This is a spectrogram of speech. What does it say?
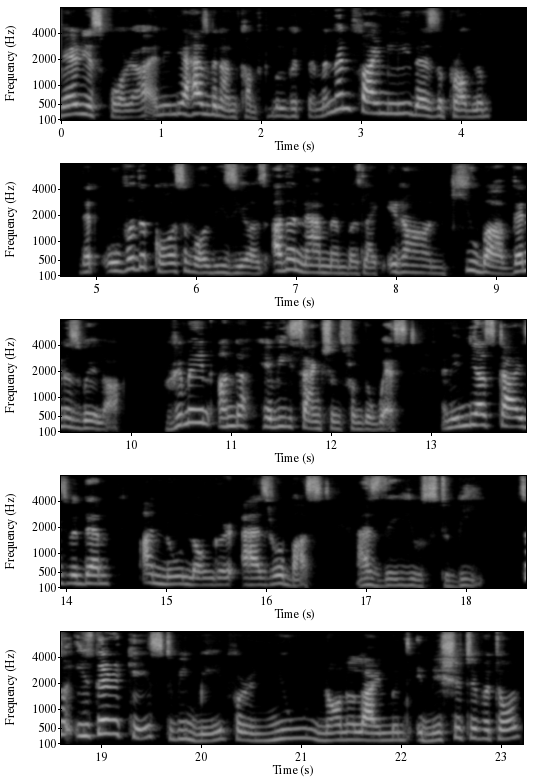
various fora and India has been uncomfortable with them. And then finally, there's the problem that over the course of all these years, other NAM members like Iran, Cuba, Venezuela remain under heavy sanctions from the West, and India's ties with them are no longer as robust as they used to be. So, is there a case to be made for a new non alignment initiative at all?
